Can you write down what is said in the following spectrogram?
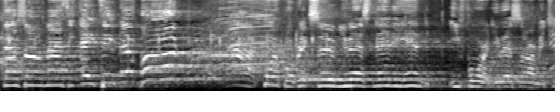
Staff Sergeant Massey, 18th Airborne! Corporal Rick Zoom, U.S. Navy, and E. Ford, U.S. Army. Two.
